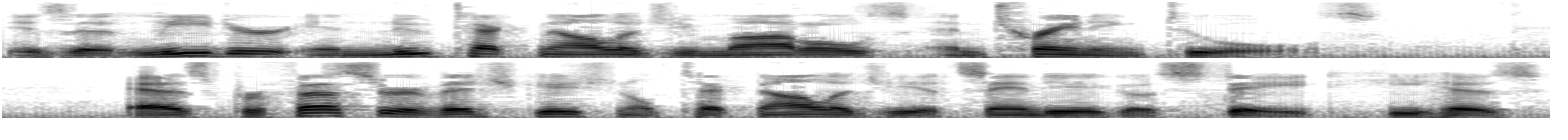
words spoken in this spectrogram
is a leader in new technology models and training tools. As professor of educational technology at San Diego State, he has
